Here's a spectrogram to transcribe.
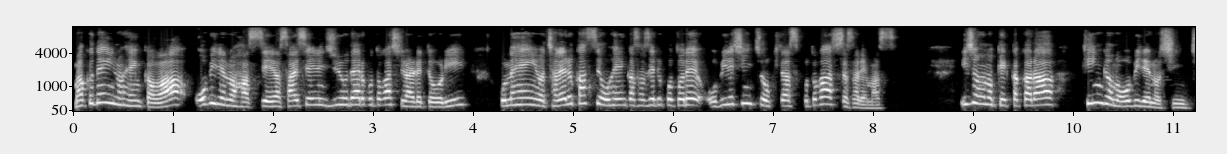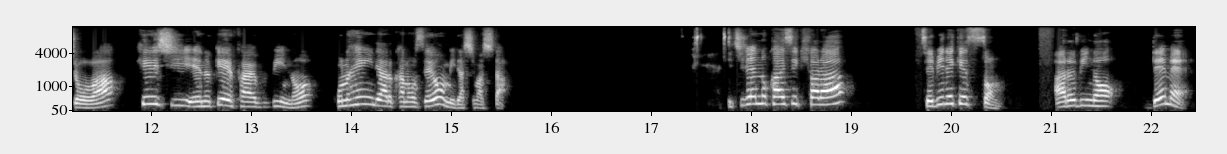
マクデインの変化は、尾びれの発生や再生に重要であることが知られており、この変異はチャネル活性を変化させることで、尾びれ身長をきたすことが示唆されます。以上の結果から、金魚の尾びれの身長は、KCNK5B のこの変異である可能性を生み出しました。一連の解析から、背びれ欠損、アルビノ、デメ、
